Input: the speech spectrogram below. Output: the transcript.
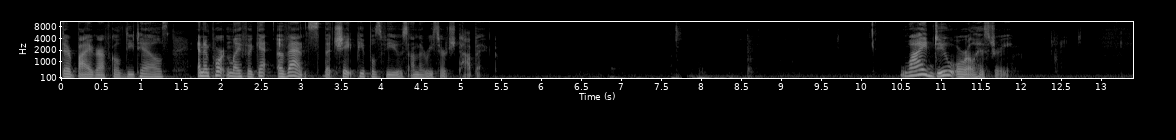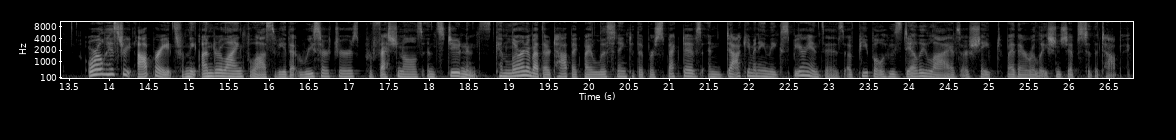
their biographical details, and important life events that shape people's views on the research topic. Why do oral history? Oral history operates from the underlying philosophy that researchers, professionals, and students can learn about their topic by listening to the perspectives and documenting the experiences of people whose daily lives are shaped by their relationships to the topic.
